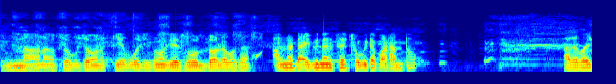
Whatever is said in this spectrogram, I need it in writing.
না না ওসব কিছু হবে না। কে বলছে তোমাকে এসব উল্টো কথা? আপনার ড্রাইভিং লাইসেন্সের ছবিটা পাঠান তো। আরে ভাই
